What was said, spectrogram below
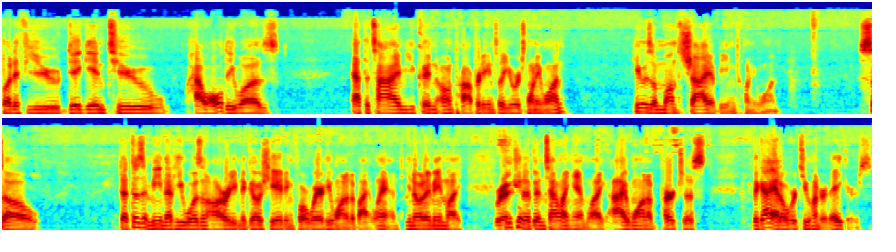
but if you dig into how old he was at the time, you couldn't own property until you were 21. He was a month shy of being 21. So that doesn't mean that he wasn't already negotiating for where he wanted to buy land. You know what I mean? Like right. he could have been telling him like I want to purchase the guy had over 200 acres.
